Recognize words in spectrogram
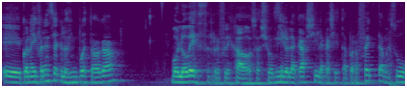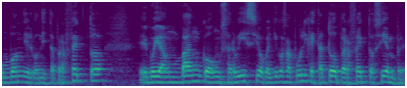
eh, con la diferencia que los impuestos acá, vos lo ves reflejado. O sea, yo miro Sí. la calle y la calle está perfecta, me subo un bondi y el bondi está perfecto. eh, voy a un banco, un servicio, cualquier cosa pública y está todo perfecto siempre.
